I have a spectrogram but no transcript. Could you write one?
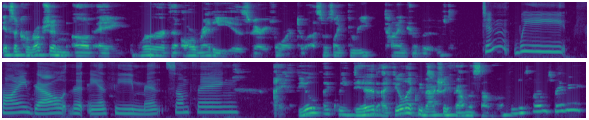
it's a corruption of a word that already is very foreign to us. So it's like three times removed. Didn't we find out that Anthy meant something? I feel like we did. I feel like we've actually found this out multiple times, maybe.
